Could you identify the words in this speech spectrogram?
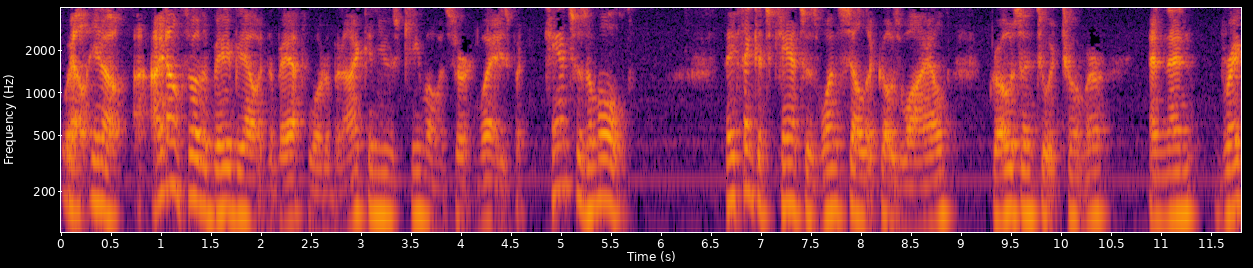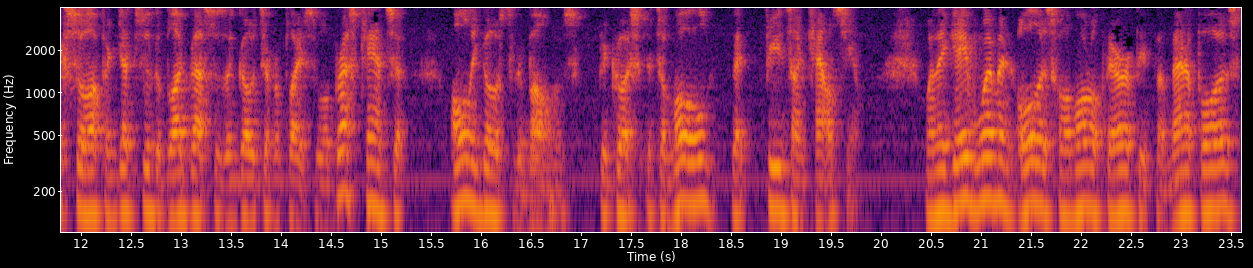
Well, you know, I I don't throw the baby out with the bathwater, but I can use chemo in certain ways. But cancer's a mold. They think it's cancer is one cell that goes wild, grows into a tumor, and then breaks off and gets through the blood vessels and goes different places. Well, breast cancer only goes to the bones because it's a mold that feeds on calcium. When they gave women all this hormonal therapy for menopause,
